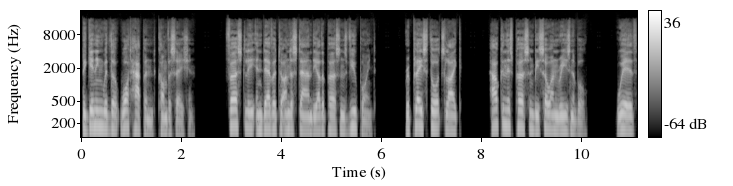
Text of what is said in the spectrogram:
beginning with the what happened conversation. Firstly, endeavor to understand the other person's viewpoint. Replace thoughts like, How can this person be so unreasonable? with,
